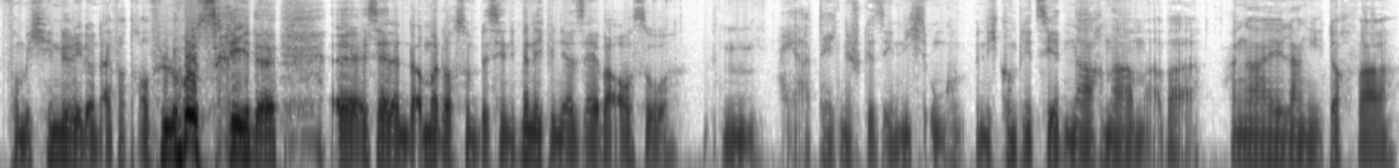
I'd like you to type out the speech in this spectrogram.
vor mich hinrede und einfach drauf losrede. Äh, ist ja dann immer doch so ein bisschen, ich meine, ich bin ja selber auch so, hm, naja, technisch gesehen nicht, nicht komplizierten Nachnamen, aber Hangai Langi doch war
